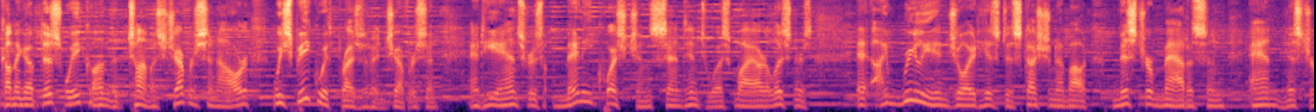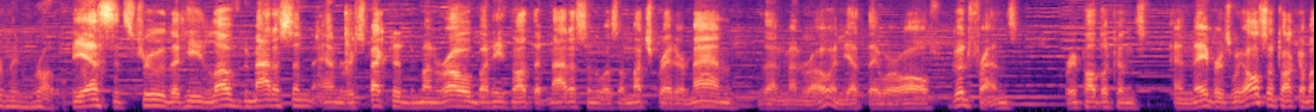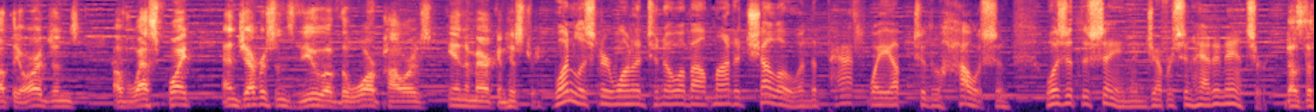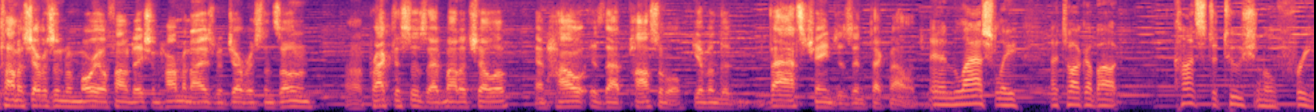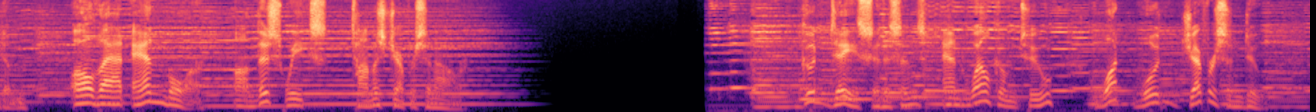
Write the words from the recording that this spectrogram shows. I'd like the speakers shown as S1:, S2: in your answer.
S1: Coming up this week on the Thomas Jefferson Hour, we speak with President Jefferson, and he answers many questions sent in to us by our listeners. Uh, I really enjoyed his discussion about Mr. Madison and Mr. Monroe.
S2: Yes, it's true that he loved Madison and respected Monroe, but he thought that Madison was a much greater man than Monroe, and yet they were all good friends, Republicans and neighbors. We also talk about the origins of West Point and Jefferson's view of the war powers in American history.
S1: One listener wanted to know about Monticello and the pathway up to the house, and was it the same? And Jefferson had an answer.
S2: Does the Thomas Jefferson Memorial Foundation harmonize with Jefferson's own uh, practices at Monticello? And how is that possible given the vast changes in technology?
S1: And lastly, I talk about constitutional freedom. All that and more on this week's Thomas Jefferson Hour. Good day, citizens, and welcome to What Would Jefferson Do?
